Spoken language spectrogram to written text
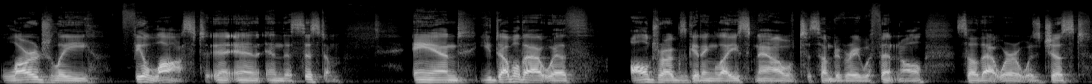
largely feel lost in, in, in the system. And you double that with all drugs getting laced now to some degree with fentanyl, so that where it was just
